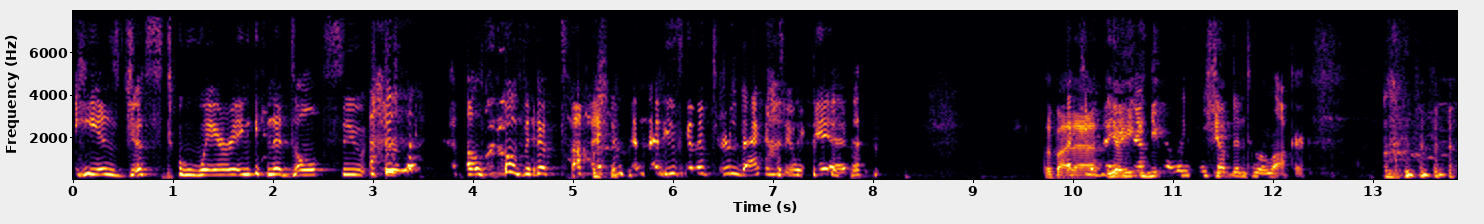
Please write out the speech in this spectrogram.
he is just wearing an adult suit for like a little bit of time, and then he's gonna turn back into a kid. by that that yeah would he, he, definitely be shoved into a locker.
